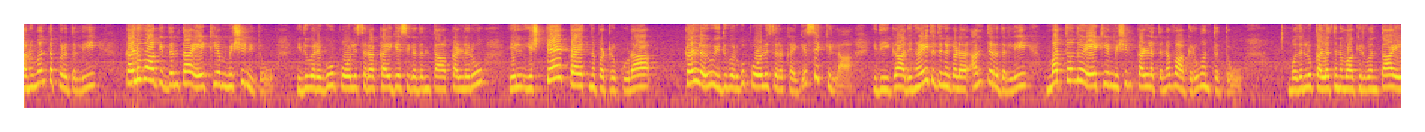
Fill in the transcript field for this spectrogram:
ಹನುಮಂತಪುರದಲ್ಲಿ ಕಳುವಾಗಿದ್ದಂಥ ಎಟಿಎಂ ಮಿಷಿನ್ ಇದು. ಇದುವರೆಗೂ ಪೊಲೀಸರ ಕೈಗೆ ಸಿಗದಂಥ ಕಳ್ಳರು ಎಲ್ಲಿ ಎಷ್ಟೇ ಪ್ರಯತ್ನ ಪಟ್ಟರೂ ಕೂಡ ಕಳ್ಳರು ಇದುವರೆಗೂ ಪೊಲೀಸರ ಕೈಗೆ ಸಿಕ್ಕಿಲ್ಲ. ಇದೀಗ ಹದಿನೈದು ದಿನಗಳ ಅಂತರದಲ್ಲಿ ಮತ್ತೊಂದು ಎ ಟಿ ಎಂ ಮಿಷಿನ್ ಕಳ್ಳತನವಾಗಿರುವಂಥದ್ದು. ಮೊದಲು ಕಳ್ಳತನವಾಗಿರುವಂಥ ಎ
